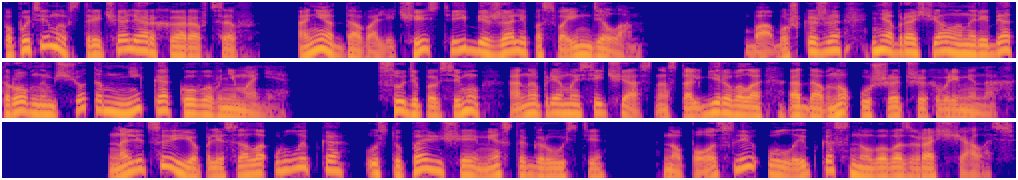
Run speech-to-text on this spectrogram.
По пути мы встречали архаровцев. Они отдавали честь и бежали по своим делам. Бабушка же не обращала на ребят ровным счетом никакого внимания. Судя по всему, она прямо сейчас ностальгировала о давно ушедших временах. На лице ее плясала улыбка, уступающая место грусти, но после улыбка снова возвращалась.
